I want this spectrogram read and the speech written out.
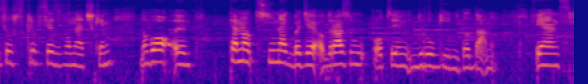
i subskrypcję z dzwoneczkiem, no bo y, ten odcinek będzie od razu po tym drugim dodany. Więc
